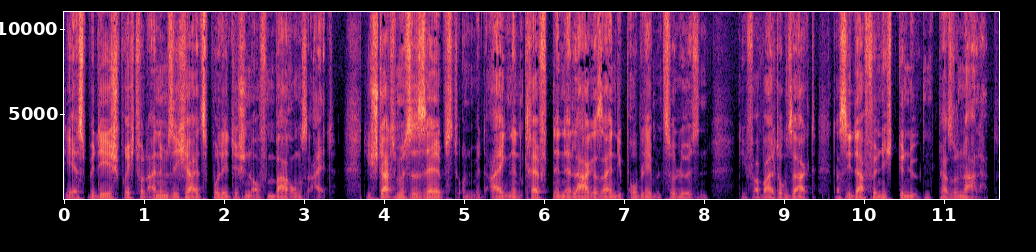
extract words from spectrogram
Die SPD spricht von einem sicherheitspolitischen Offenbarungseid. Die Stadt müsse selbst und mit eigenen Kräften in der Lage sein, die Probleme zu lösen. Die Verwaltung sagt, dass sie dafür nicht genügend Personal hat.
